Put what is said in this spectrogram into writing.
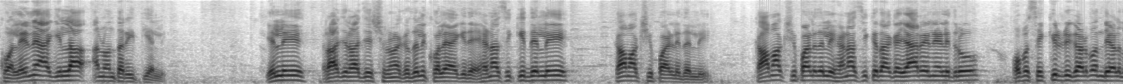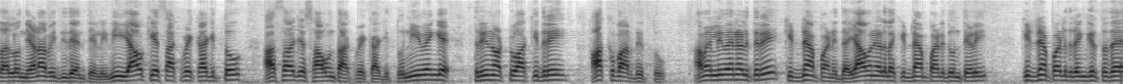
ಕೊಲೆನೇ ಆಗಿಲ್ಲ ಅನ್ನುವಂಥ ರೀತಿಯಲ್ಲಿ. ಎಲ್ಲಿ? ರಾಜರಾಜೇಶ್ವರ ನಗರದಲ್ಲಿ ಕೊಲೆ ಆಗಿದೆ. ಹೆಣ ಸಿಕ್ಕಿದ್ದಲ್ಲಿ? ಕಾಮಾಕ್ಷಿ ಪಾಳ್ಯದಲ್ಲಿ. ಕಾಮಾಕ್ಷಿ ಪಾಳ್ಯದಲ್ಲಿ ಹೆಣ ಸಿಕ್ಕಿದಾಗ ಯಾರೇನು ಹೇಳಿದರು? ಒಬ್ಬ ಸೆಕ್ಯೂರಿಟಿ ಗಾರ್ಡ್ ಬಂದು ಹೇಳ್ದ, ಅಲ್ಲೊಂದು ಹೆಣ ಬಿದ್ದಿದೆ ಅಂತೇಳಿ. ನೀವು ಯಾವ ಕೇಸ್ ಹಾಕಬೇಕಾಗಿತ್ತು? ಅಸಹಜ ಸಾವು ಅಂತ ಹಾಕಬೇಕಾಗಿತ್ತು ಹೆಂಗೆ ತ್ರೀ ನಾಟ್ ಟು ಹಾಕಿದ್ರಿ? ಹಾಕಬಾರ್ದಿತ್ತು. ಆಮೇಲೆ ನೀವೇನು ಹೇಳ್ತೀರಿ? ಕಿಡ್ನ್ಯಾಪ್ ಮಾಡಿದ್ದ. ಯಾವನು ಹೇಳ್ದ ಕಿಡ್ನ್ಯಾಪ್ ಮಾಡಿದ್ದು ಅಂತೇಳಿ? ಕಿಡ್ನ್ಯಾಪ್ ಮಾಡಿದ್ರೆ ಹೆಂಗಿರ್ತದೆ?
